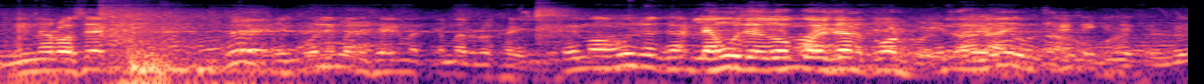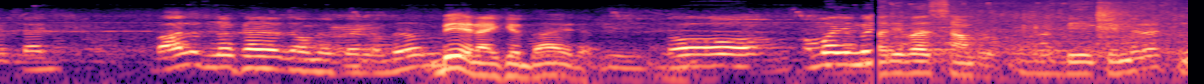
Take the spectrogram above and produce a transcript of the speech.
મિનરો છે એમાં હું એટલે બે અમારી મારી સાંભળો બે કેમેરા છે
